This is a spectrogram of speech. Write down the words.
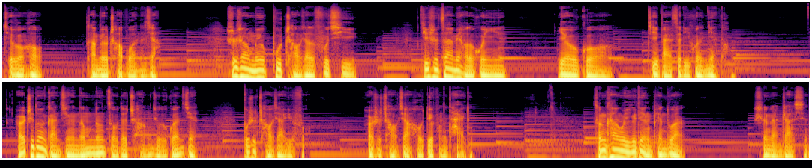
结婚后他们有吵不完的架。世上没有不吵架的夫妻，即使再美好的婚姻，也有过几百次离婚的念头。而这段感情能不能走得长久的关键，不是吵架与否。”而是吵架后对方的态度。曾看过一个电影片段，深感扎心。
